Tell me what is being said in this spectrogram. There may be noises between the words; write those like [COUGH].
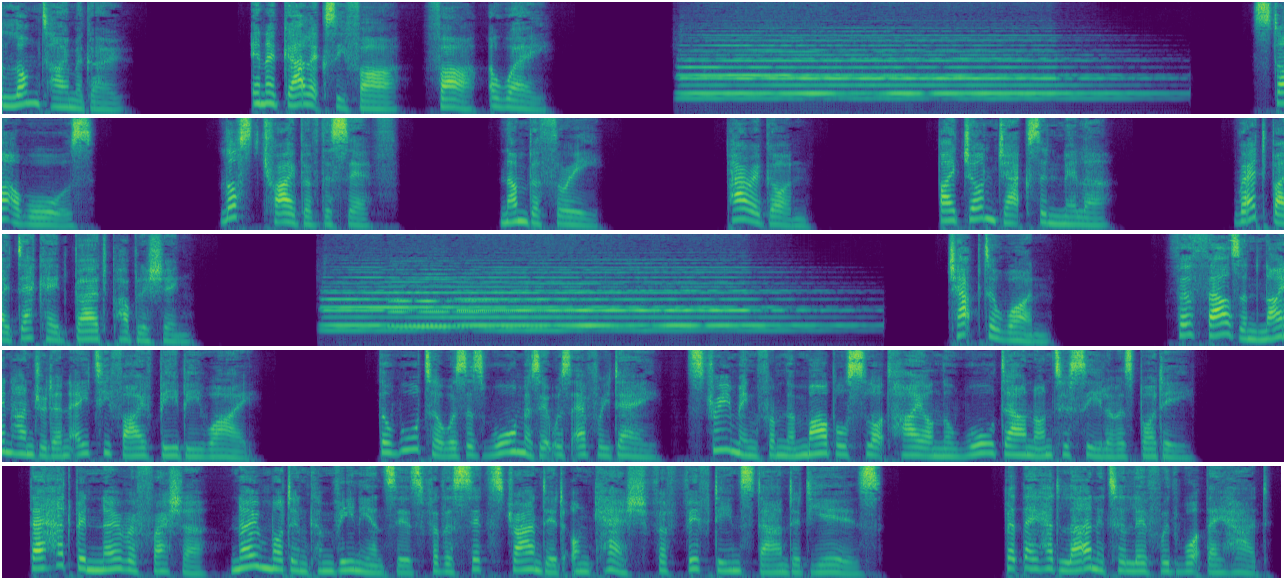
a long time ago. In a galaxy far, far away. Star Wars. Lost Tribe of the Sith. Number 3 Paragon. By John Jackson Miller. Read by Decade Bird Publishing. Chapter 1 3985 BBY The water was as warm as it was every day, streaming from the marble slot high on the wall down onto Seela's body. There had been no refresher, no modern conveniences for the Sith stranded on Kesh for 15 standard years. But they had learned to live with what they had.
